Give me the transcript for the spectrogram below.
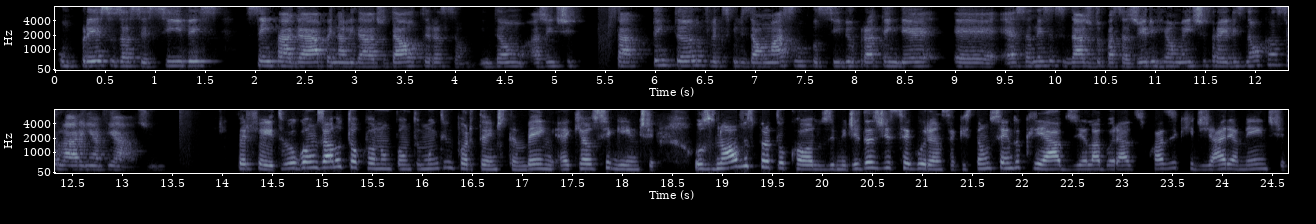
com preços acessíveis, sem pagar a penalidade da alteração. Então, a gente está tentando flexibilizar o máximo possível para atender é, essa necessidade do passageiro e realmente para eles não cancelarem a viagem. Perfeito. O Gonzalo tocou num ponto muito importante também, é que é o seguinte: os novos protocolos e medidas de segurança que estão sendo criados e elaborados quase que diariamente,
